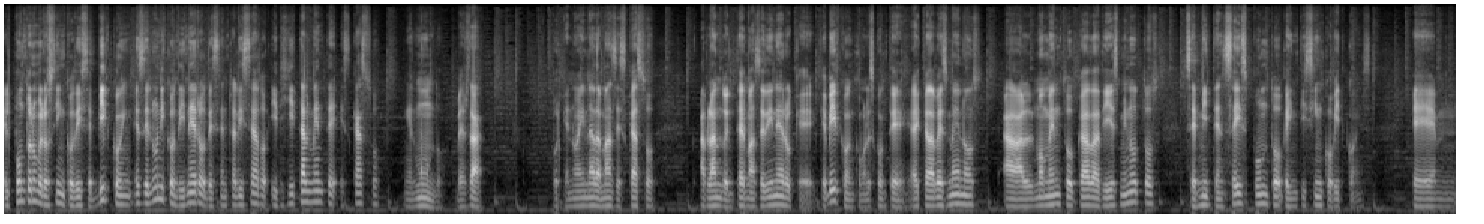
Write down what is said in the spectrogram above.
El punto número 5 dice, Bitcoin es el único dinero descentralizado y digitalmente escaso en el mundo, ¿verdad? Porque no hay nada más escaso hablando en temas de dinero que, Bitcoin, como les conté. Hay cada vez menos. Al momento, cada 10 minutos se emiten 6.25 Bitcoins. Em,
